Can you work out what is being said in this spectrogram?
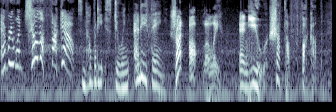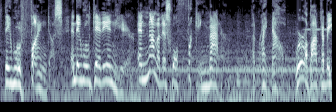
Everyone, chill the fuck out! Nobody is doing anything. Shut up, Lily. And you, shut the fuck up. They will find us, and they will get in here, and none of this will fucking matter. But right now, we're about to be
